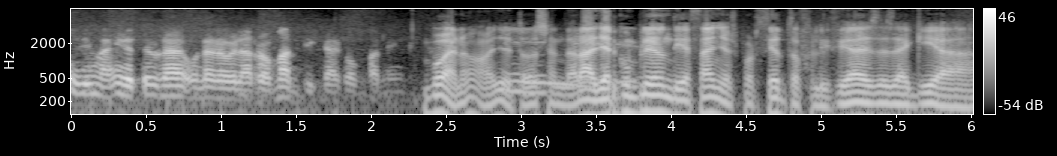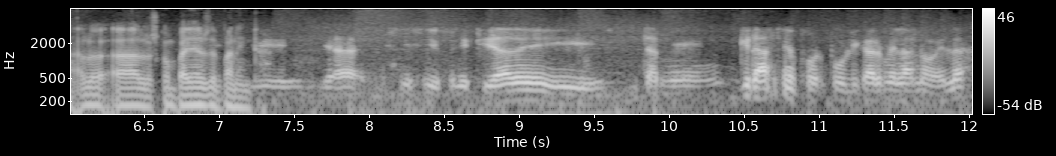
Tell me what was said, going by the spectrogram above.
imagínate una, una novela romántica con Panenka. Bueno, oye, todo se andará. Ayer cumplieron 10 años, por cierto. Felicidades desde aquí a, a lo- a los compañeros de Panenka. Ya, sí, sí, felicidades y, y también gracias por publicarme la novela.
